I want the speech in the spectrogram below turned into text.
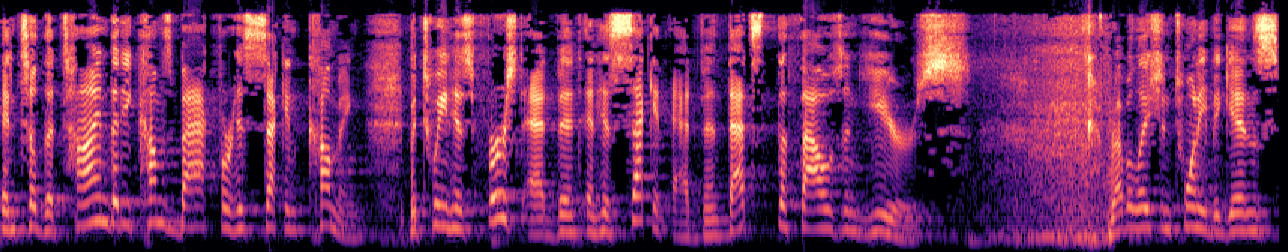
until the time that he comes back for his second coming. Between his first advent and his second advent, that's the thousand years. Revelation 20 begins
